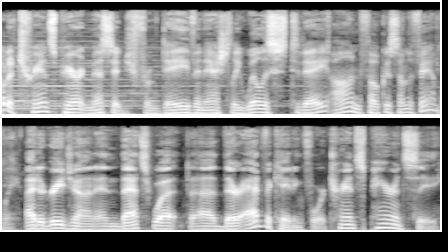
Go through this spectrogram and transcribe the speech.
What a transparent message from Dave and Ashley Willis today on Focus on the Family. I'd agree, John, and that's what uh, they're advocating for transparency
